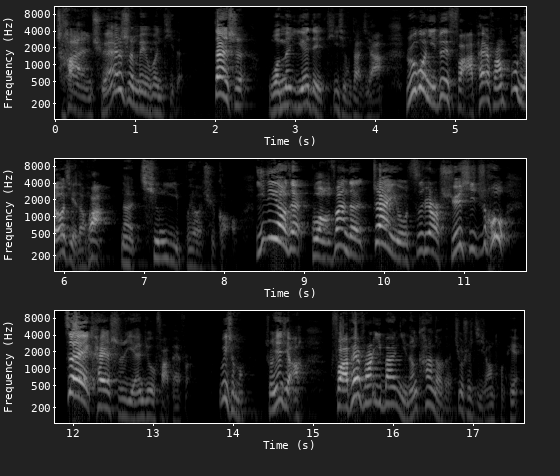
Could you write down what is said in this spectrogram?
产权是没有问题的。但是，我们也得提醒大家，如果你对法拍房不了解的话，那轻易不要去搞，一定要在广泛的占有资料、学习之后。再开始研究法拍房，为什么？首先讲啊，法拍房一般你能看到的就是几张图片，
